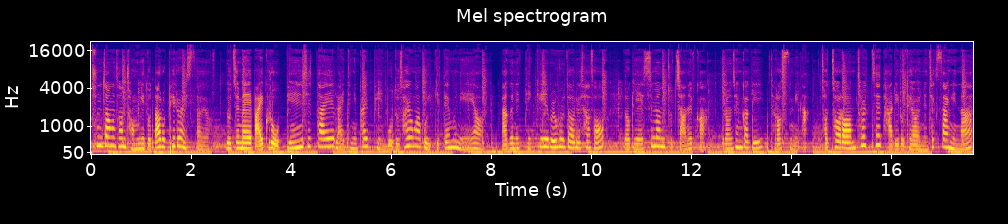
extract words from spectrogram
충전선 정리도 따로 필요했어요. 요즘에 마이크로 5핀, C타입, 라이트닝 8핀 모두 사용하고 있기 때문이에요. 마그네틱 케이블 홀더를 사서 여기에 쓰면 좋지 않을까 이런 생각이 들었습니다. 저처럼 철제 다리로 되어 있는 책상이나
